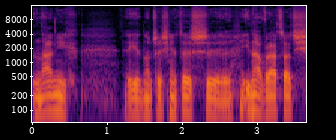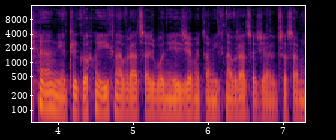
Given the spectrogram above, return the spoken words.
na nich, jednocześnie też e, i nawracać, nie tylko ich nawracać, bo nie jedziemy tam ich nawracać, ale czasami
